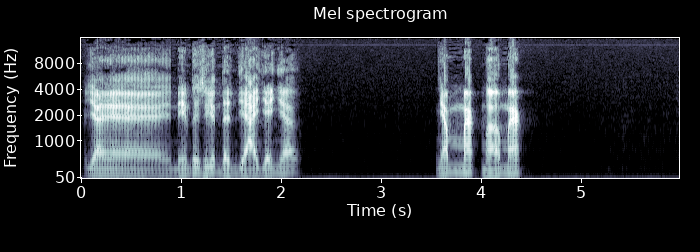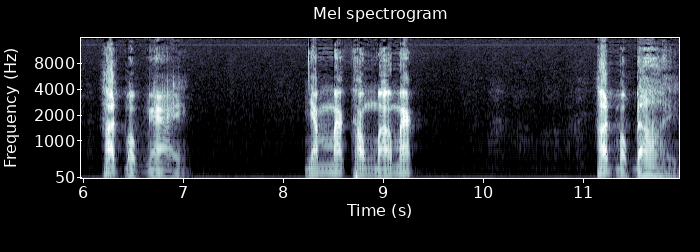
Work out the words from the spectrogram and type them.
Bây giờ eh, niệm theo sự chánh định dạy dễ nhớ. Nhắm mắt, mở mắt. Hết một ngày. Nhắm mắt, không mở mắt. Hết một đời.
